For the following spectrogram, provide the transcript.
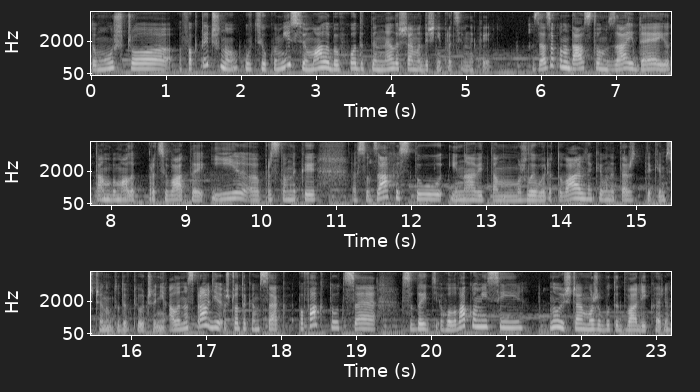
Тому що фактично у цю комісію мали би входити не лише медичні працівники. За законодавством, за ідеєю, там би мали працювати і е, представники соцзахисту, і навіть там, можливо, рятувальники. Вони теж таким чином туди включені. Але насправді, що таке МСЕК? По факту, це сидить голова комісії, ну і ще може бути два лікарі,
